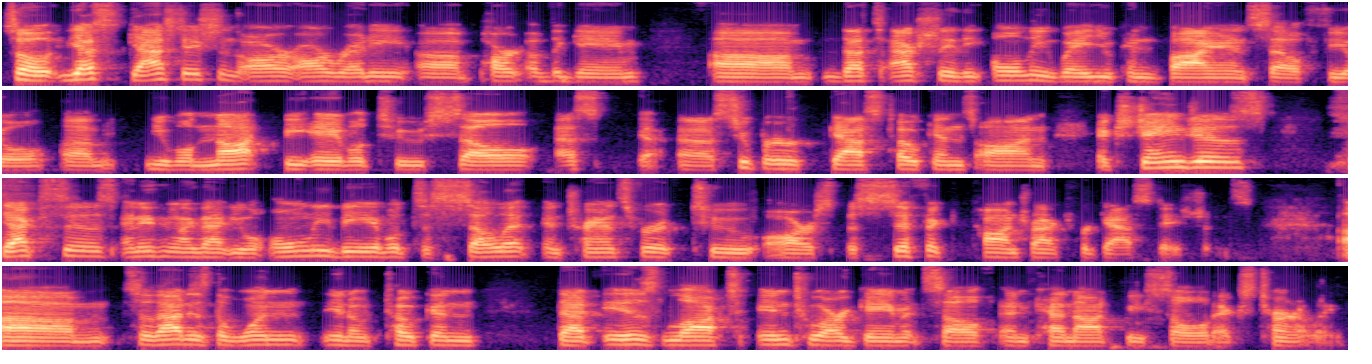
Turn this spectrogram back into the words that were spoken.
So yes, gas stations are already uh, part of the game. Um, that's actually the only way you can buy and sell fuel. Um, you will not be able to sell S, uh, super gas tokens on exchanges dexes anything like that you will only be able to sell it and transfer it to our specific contract for gas stations. Um, so that is the one you know token that is locked into our game itself and cannot be sold externally.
